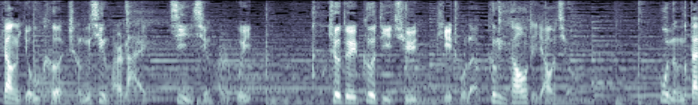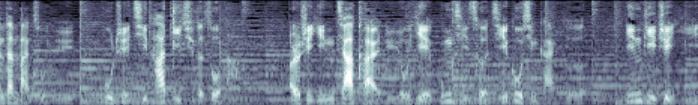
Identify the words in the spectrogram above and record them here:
让游客乘兴而来、尽兴而归？这对各地区提出了更高的要求，不能单单满足于复制其他地区的做法，而是应加快旅游业供给侧结构性改革，因地制宜，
